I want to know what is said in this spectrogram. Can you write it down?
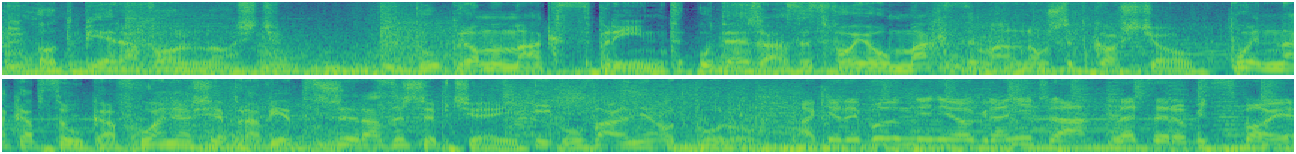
i odbiera wolność. Ibuprom Max Sprint uderza ze swoją maksymalną szybkością. Płynna kapsułka wchłania się prawie trzy razy szybciej i uwalnia od bólu. A kiedy ból mnie nie ogranicza, lecę robić swoje.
